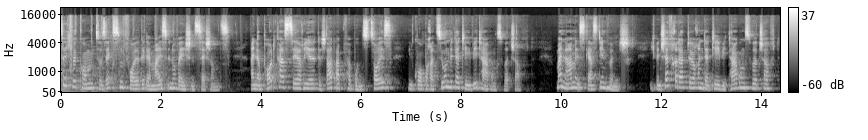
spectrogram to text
Herzlich willkommen zur sechsten Folge der Mais Innovation Sessions, einer Podcast-Serie des Start-up-Verbunds Zeus in Kooperation mit der TW Tagungswirtschaft. Mein Name ist Kerstin Wünsch. Ich bin Chefredakteurin der TW Tagungswirtschaft,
